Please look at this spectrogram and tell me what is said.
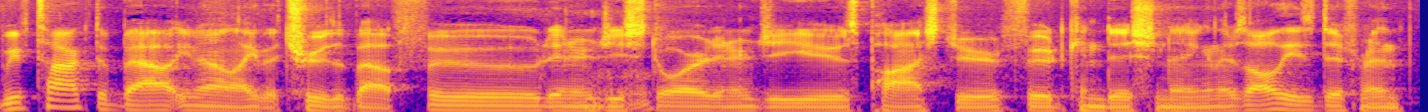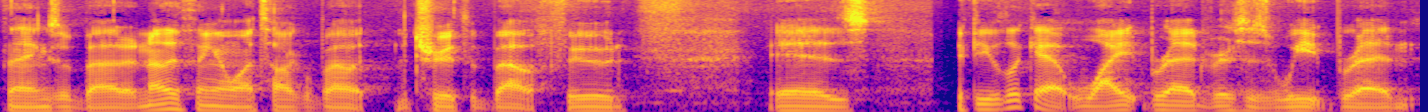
we've talked about you know like the truth about food, energy mm-hmm. stored, energy use, posture, food conditioning, and there's all these different things about it. Another thing I want to talk about the truth about food is if you look at white bread versus wheat bread,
